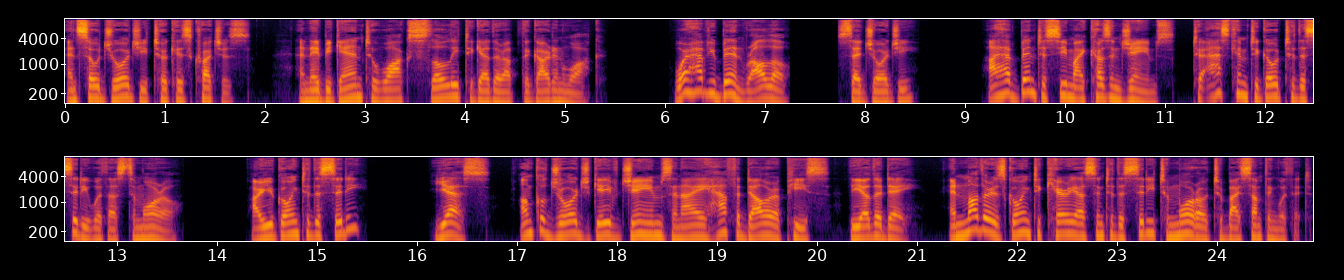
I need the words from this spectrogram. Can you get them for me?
and so Georgie took his crutches, and they began to walk slowly together up the garden walk. Where have you been, Rollo? said Georgie. I have been to see my cousin James, to ask him to go to the city with us tomorrow. Are you going to the city? Yes, Uncle George gave James and I half a dollar apiece the other day, and Mother is going to carry us into the city tomorrow to buy something with it.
